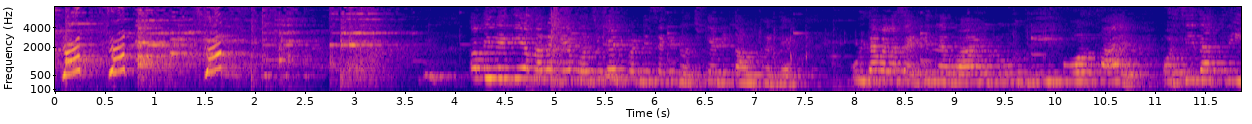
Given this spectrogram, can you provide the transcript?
स्टॉप स्टॉप अभी देखिए हमारा हो चुका है ट्वेंटी सेकेंड हो चुके हैं, अभी काउंट करते हैं। उल्टा वाला साइड कितना one two three four five और सीधा थ्री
